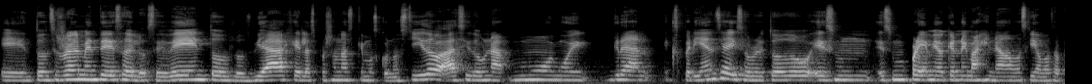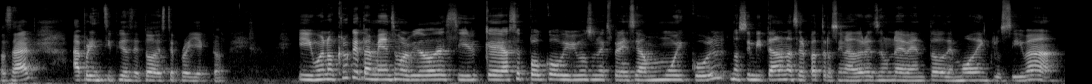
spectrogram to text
Eh, entonces, realmente eso de los eventos, los viajes, las personas que hemos conocido, ha sido una muy, muy gran experiencia y sobre todo es un, es un premio que no imaginábamos que íbamos a pasar a principios de todo este proyecto. Y bueno, creo que también se me olvidó decir que hace poco vivimos una experiencia muy cool. Nos invitaron a ser patrocinadores de un evento de moda inclusiva.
